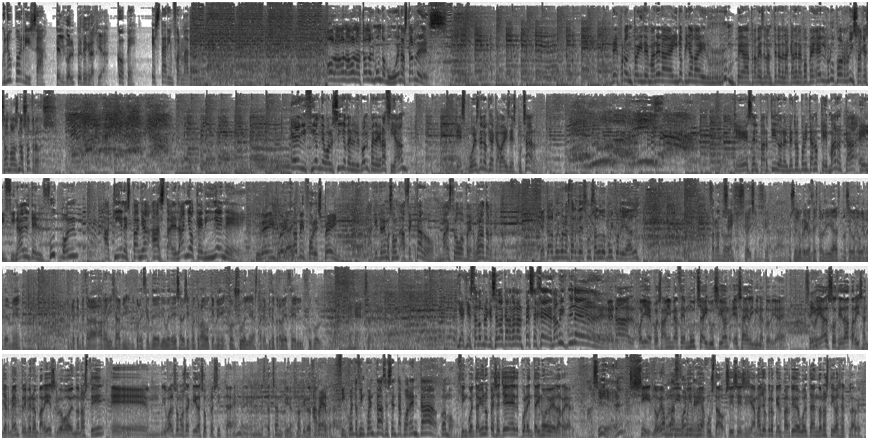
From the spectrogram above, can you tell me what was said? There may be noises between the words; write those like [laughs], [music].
Grupo Risa. El golpe de gracia. Cope. Estar informado. Hola, hola, hola a todo el mundo. Buenas tardes. De pronto y de manera inopinada irrumpe a través de la antena de la cadena Cope el grupo Risa que somos nosotros. Edición de bolsillo del golpe de gracia. Después de lo que acabáis de escuchar. Que es el partido en el Metropolitano que marca el final del fútbol aquí en España hasta el año que viene. Today is very happy for Spain. Aquí tenemos a un afectado, maestro Whopper. Buenas tardes. ¿Qué tal? Muy buenas tardes, un saludo muy cordial. Fernando, Sí, afectadísimo. sí, O sea, sí. ya no sé lo que voy a hacer estos días, no sé dónde voy a meterme. Ah, Tendré que empezar a, a revisar mi, mi colección de DVDs, a ver si encuentro algo que me consuele hasta que empiece otra vez el fútbol. [laughs] Eso es. Y aquí está el hombre que se va a cargar al PSG, David Miner. ¿Qué tal? Oye, pues a mí me hace mucha ilusión esa eliminatoria, ¿eh? ¿Sí? Real Sociedad París Saint Germain, primero en París, luego en Donosti. Eh, igual somos aquí la sorpresita, ¿eh? En esta Champions, no quiero decir A ver, nada. 50-50, 60-40, ¿cómo? 51 PSG, 49 la Real. Así, ¿eh? Sí, lo veo muy, muy, muy ajustado. Sí, sí, sí, sí. Además yo creo que el partido de vuelta en Donosti va a ser clave.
